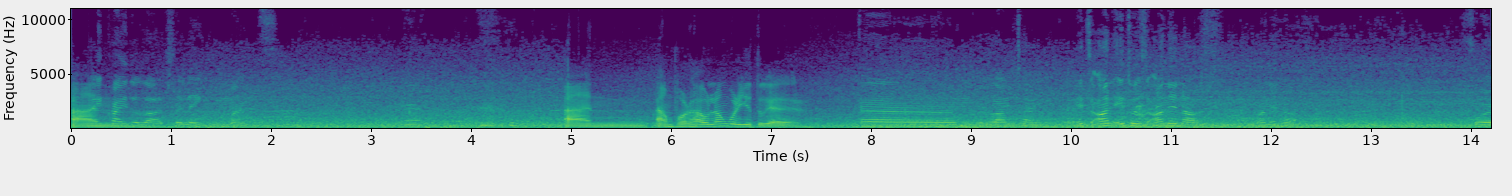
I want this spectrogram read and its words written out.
I cried a lot for like months. and and for how long were you together? Um, long time. It's on. It was on and off. On and off. For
